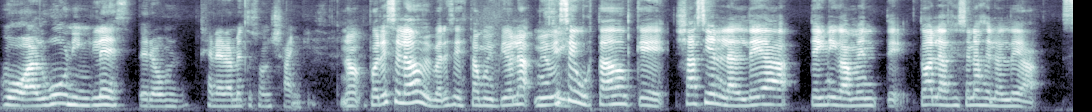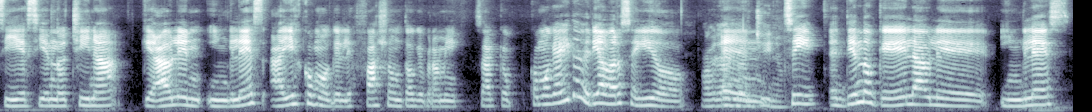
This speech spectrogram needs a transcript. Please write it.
O algún inglés, pero generalmente son yankees. No, por ese lado me parece que está muy piola. Me hubiese Sí. gustado que ya si en la aldea, técnicamente, todas las escenas de la aldea sigue siendo China, que hablen inglés, ahí es como que les falla un toque para mí. O sea, que- como que ahí debería haber seguido. Hablando en chino. Sí, entiendo que él hable inglés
